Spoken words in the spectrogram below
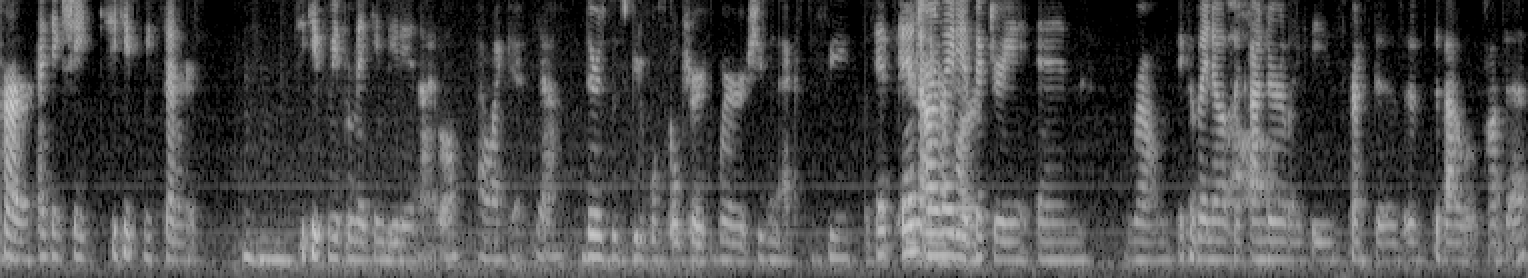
her. I think she she keeps me centered. Mhm. She keeps me from making beauty an idol. I like it. Yeah, There's this beautiful sculpture where she's in ecstasy. It's, it's in Our Lady of. Victory in Rome because I know it's like Oh. under like these frescoes of the Battle of Ponta,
